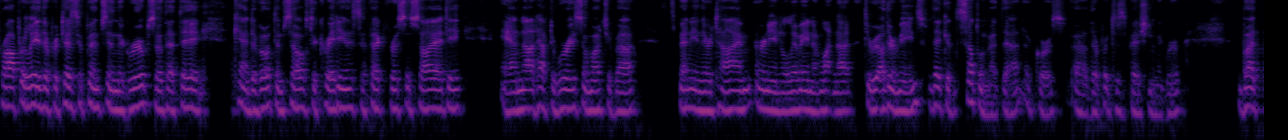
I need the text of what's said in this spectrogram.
properly the participants in the group so that they can devote themselves to creating this effect for society and not have to worry so much about spending their time earning a living and whatnot through other means. They could supplement that, of course, uh, their participation in the group. But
